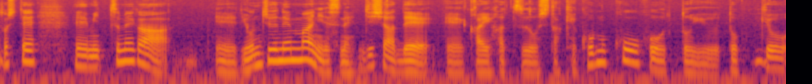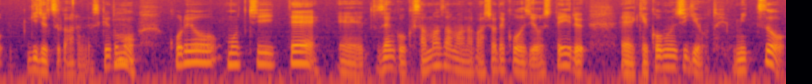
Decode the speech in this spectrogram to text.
そして、えー、3つ目が、えー、40年前にですね自社で、えー、開発をしたケコム工法という特許技術があるんですけども、うん、これを用いて、えーと、全国さまざまな場所で工事をしている、えー、ケコム事業という3つを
